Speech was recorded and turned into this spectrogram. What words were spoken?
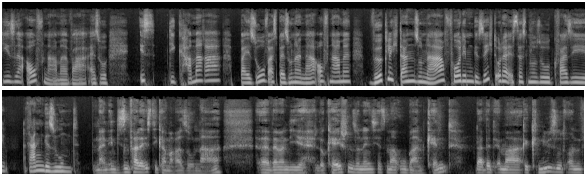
diese Aufnahme war. Also ist die Kamera bei sowas, bei so einer Nahaufnahme wirklich dann so nah vor dem Gesicht oder ist das nur so quasi rangezoomt? Nein, in diesem Falle ist die Kamera so nah. Äh, wenn man die Location, so nenne ich es jetzt mal, U-Bahn kennt, da wird immer geknüselt und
